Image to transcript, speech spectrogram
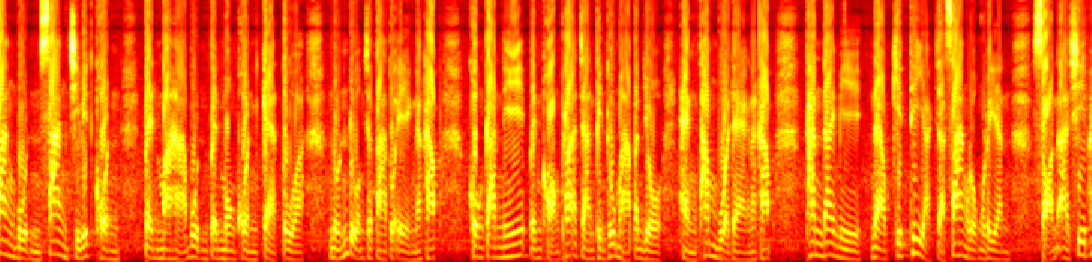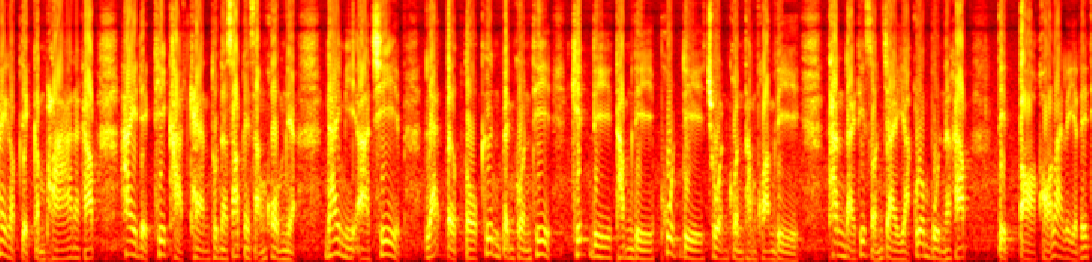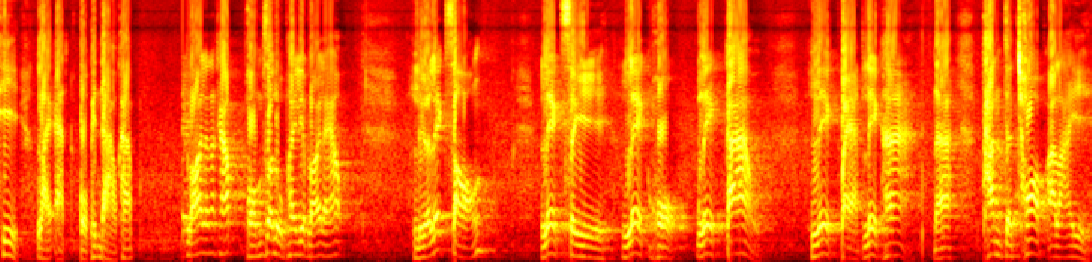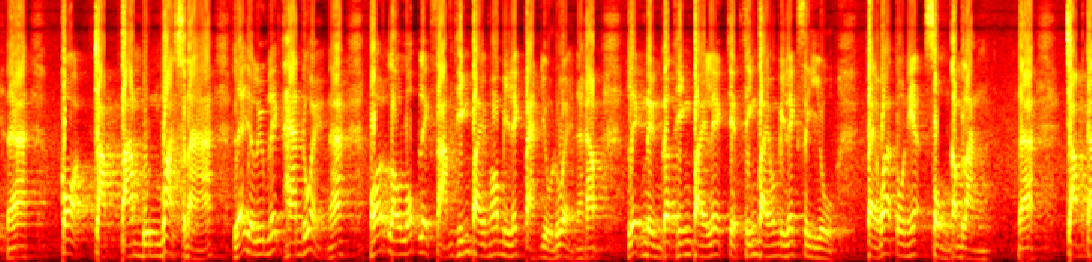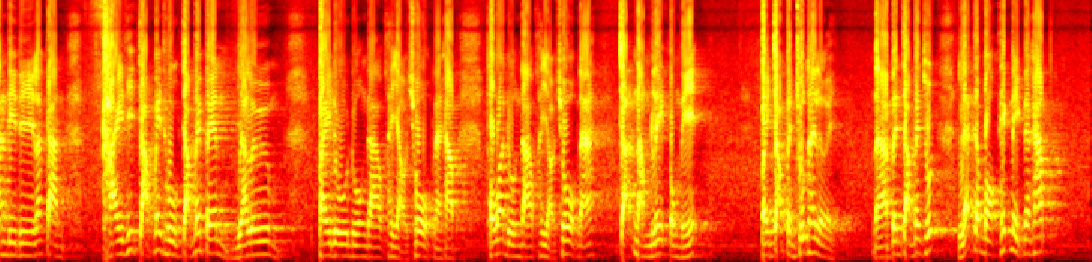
สร้างบุญสร้างชีวิตคน เป็นมหาบุญเป็นมงคลแก่ตัว หนุนดวงชะตาตัวเองนะครับ โครงการนี้เป็นของพระอาจารย์พินทุมหาปัญโยแห่งถ้ำบัวแดงนะครับ ท่านได้มีแนวคิดที่อยากจะสร้างโรงเรียน สอนอาชีพให้กับเด็กกำพร้านะครับ ให้เด็กที่ขาดแคลนทุนทรัพย์ในสังคมเนี่ยได้มีอาชีพ และเติบโตขึ้นเป็นคนที่คิดดีทำดี พูดดีชวนคนทำความดี ท่านใดที่สนใจอยากร่วมบุญนะครับ ติดต่อขอรายละเอียดได้ที่ Line แอด Open d o w ครับเรียบร้อยแล้วนะครับ ผมสรุปให้เรียบร้อยแล้ว เหลือเลข 2 เลข 4 เลข 6 เลข 9 เลข 8 เลข5นะท่านจะชอบอะไรนะ ก็จับตามบุญวาสนา และอย่าลืมเลขแทนด้วยนะ เพราะเราลบเลข 3 ทิ้งไปเพราะมีเลข 8 อยู่ด้วยนะครับ เลข 1 ก็ทิ้งไปเลข 7 ทิ้งไปเพราะมีเลข 4 อยู่ แต่ว่าตัวนี้ส่งกำลังนะจับกันดีๆ แล้วกัน ใครที่จับไม่ถูกจับไม่เป็น อย่าลืมไปดูดวงดาวเขย่าโชคนะครับ เพราะว่าดวงดาวเขย่าโชคนะ จะนำเลขตรงนี้ ไปจับเป็นชุดให้เลยนะเป็นจับเป็นชุดและจะบอกเทคนิคนะครับ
